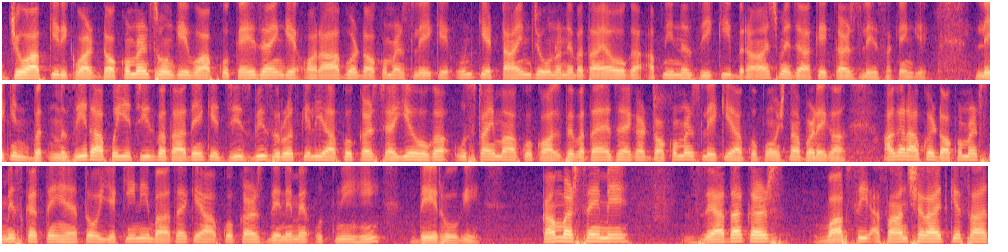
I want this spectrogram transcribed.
जो आपकी रिक्वायर्ड डॉक्यूमेंट्स होंगे, वो आपको कहे जाएँगे और आप वो डॉक्यूमेंट्स लेके उनके टाइम जो उन्होंने बताया होगा, अपनी नज़दीकी ब्रांच में जाके कर्ज़ ले सकेंगे। लेकिन मज़ीद आपको ये चीज़ बता दें कि जिस भी ज़रूरत के लिए आपको कर्ज़ चाहिए होगा, उस टाइम आपको कॉल पे बताया जाएगा डॉक्यूमेंट्स लेके आपको पहुँचना पड़ेगा। अगर आपके डॉक्यूमेंट्स मिस करते हैं तो यकीनी बात है कि आपको कर्ज़ देने में उतनी ही देर होगी। कम अरसे में ज़्यादा कर्ज़ वापसी आसान शराइ के साथ,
